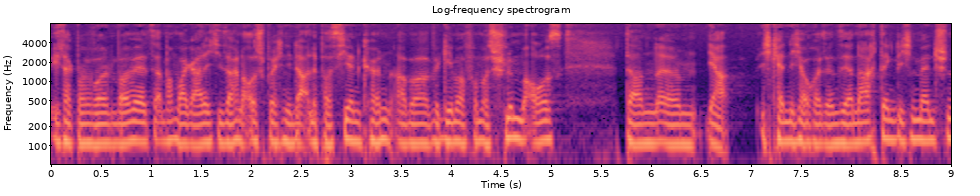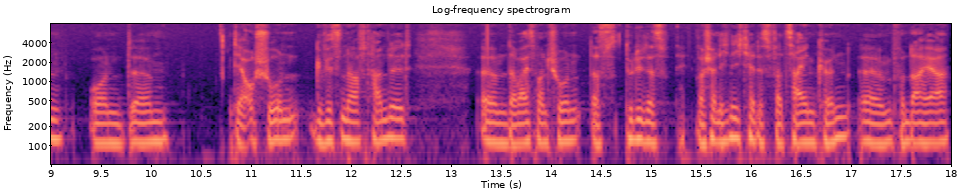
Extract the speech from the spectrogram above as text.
ich sag mal, wollen, wollen wir jetzt einfach mal gar nicht die Sachen aussprechen, die da alle passieren können, aber wir gehen mal von was Schlimmem aus, dann, ähm, ja, ich kenne dich auch als einen sehr nachdenklichen Menschen und ähm, der auch schon gewissenhaft handelt. Ähm, da weiß man schon, dass du dir das wahrscheinlich nicht hättest verzeihen können. Ähm, von daher,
